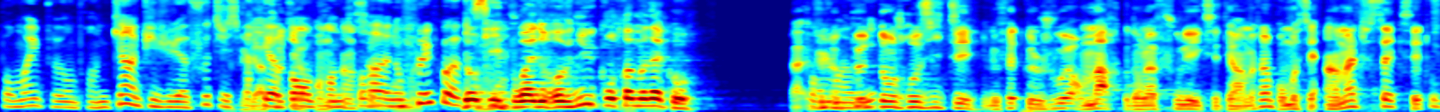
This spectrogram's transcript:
Pour moi, il peut en prendre qu'un. Et puis, vu la faute, j'espère qu'il la va pas en prendre trois non plus. Quoi, Donc il pourrait être revenu contre Monaco. Bah, vu le peu oui. de dangerosité, le fait que le joueur marque dans la foulée, etc. Machin, pour moi, c'est un match sec, c'est tout.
